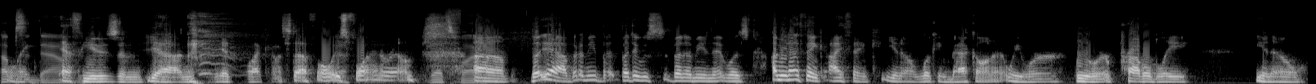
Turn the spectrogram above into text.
Ups like and downs. FUs and yeah, and, and all that kind of stuff always flying around. That's fine. Um, but yeah, but I mean, but but it was, but I mean, it was. I mean, I think I think you know, looking back on it, we were we were probably, you know.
